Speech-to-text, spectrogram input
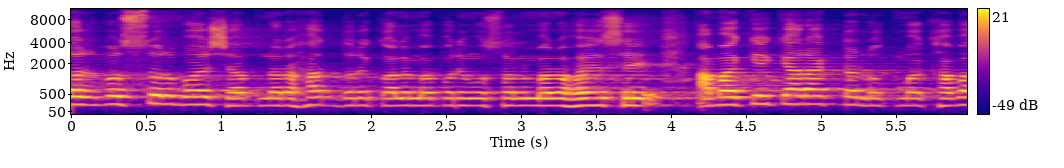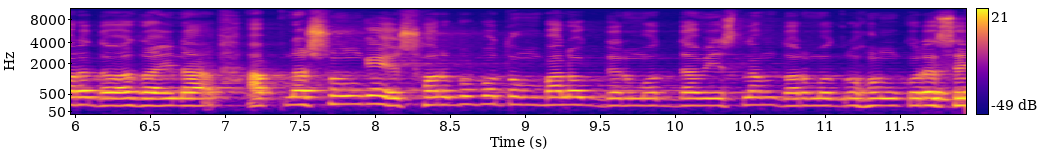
দশ বছর বয়সে আপনার হাত ধরে কলেমা পরে মুসলমান হয়েছে। আমাকে কার একটা লোকমা খাবার দেওয়া যায় না? আপনার সঙ্গে সর্বপ্রথম বালকদের মধ্যে আমি ইসলাম ধর্ম গ্রহণ করেছে।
